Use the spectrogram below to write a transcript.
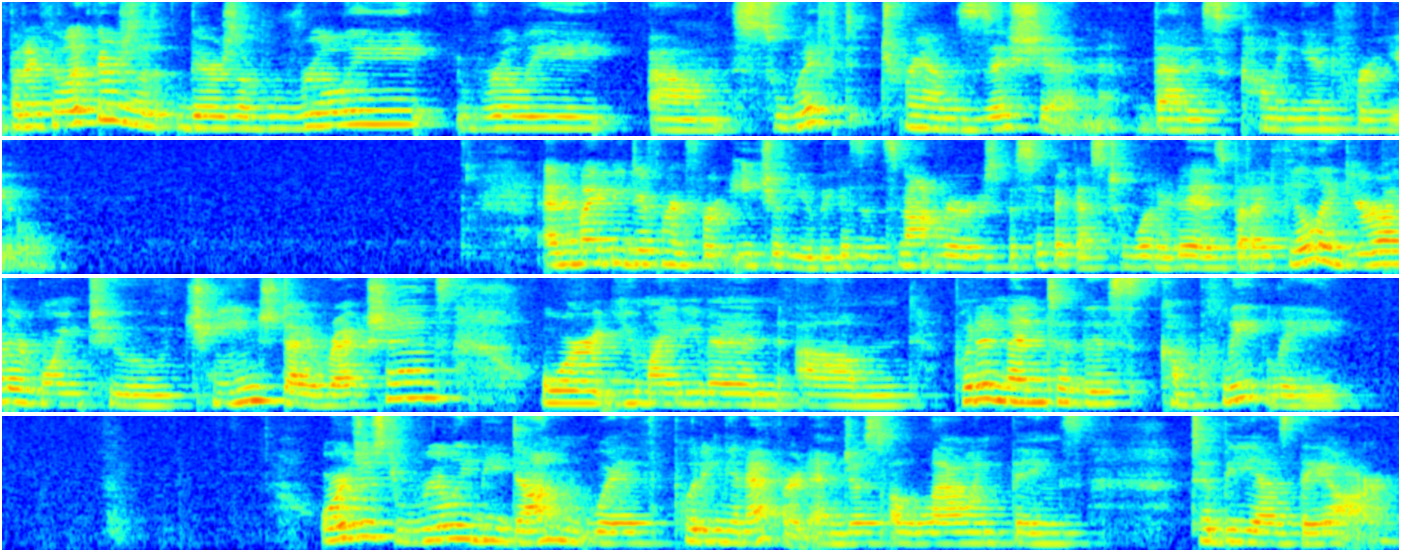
but I feel like there's a there's a really really um, swift transition that is coming in for you. And it might be different for each of you because it's not very specific as to what it is, but I feel like you're either going to change directions or you might even um, put an end to this completely or just really be done with putting in effort and just allowing things to be as they are.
